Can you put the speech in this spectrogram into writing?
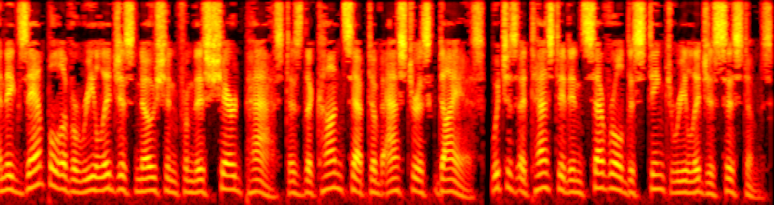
An example of a religious notion from this shared past is the concept of asterisk dais, which is attested in several distinct religious systems.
